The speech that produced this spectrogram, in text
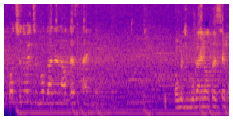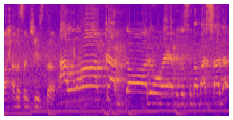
e continue divulgando e enaltecendo. Vamos divulgar e enaltecer Baixada Santista. Alô, adoro! É, porque eu sou da Baixada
